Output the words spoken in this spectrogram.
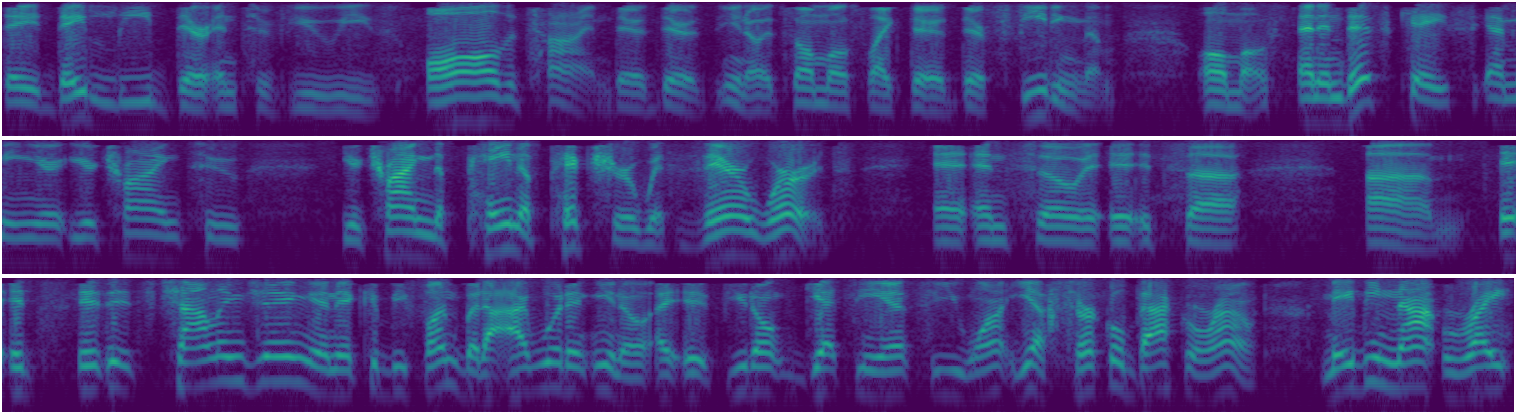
they, they lead their interviewees all the time. They're, they're, you know, it's almost like they're, they're feeding them almost. And in this case, I mean, you're, you're trying to, you're trying to paint a picture with their words. And, and so it, it's, uh, um, it, it's it, it's challenging and it could be fun, but I wouldn't, you know, if you don't get the answer you want, yeah, circle back around. Maybe not right,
